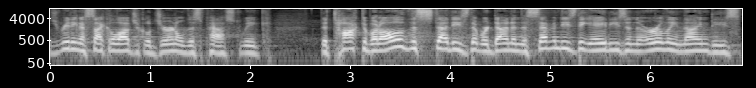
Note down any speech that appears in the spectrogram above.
was reading a psychological journal this past week that talked about all of the studies that were done in the 70s, the 80s, and the early 90s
